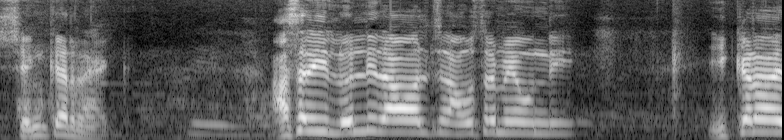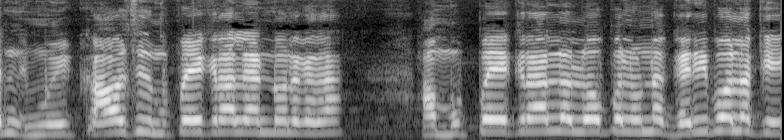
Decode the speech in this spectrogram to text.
శంకర్ నాయక్. అసలు ఈ లొల్లి రావాల్సిన అవసరం ఏముంది ఇక్కడ మీకు కావాల్సిన ముప్పై ఎకరాలు అంటున్నారు కదా. ఆ ముప్పై ఎకరాల లోపల ఉన్న గరీబోళ్ళకి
